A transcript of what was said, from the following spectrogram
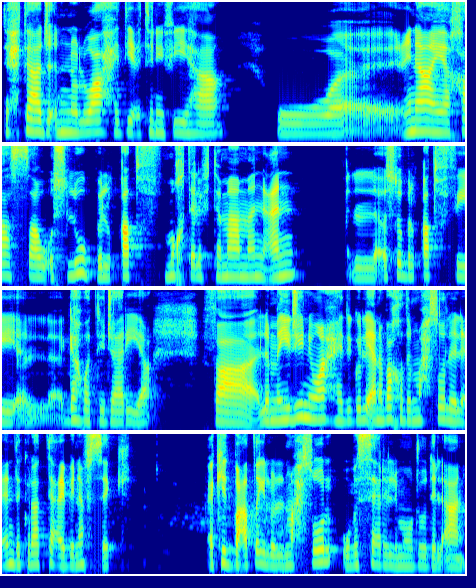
تحتاج إنه الواحد يعتني فيها وعناية خاصة وأسلوب القطف مختلف تماما عن أسلوب القطف في القهوة التجارية. فلما يجيني واحد يقول لي أنا باخذ المحصول اللي عندك ولا تتعبي نفسك أكيد بعطي له المحصول وبالسعر اللي موجود الآن.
